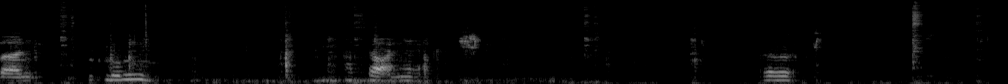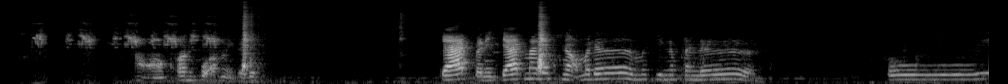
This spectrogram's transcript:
ก่อนบุ้มอาสอนนี่แหละเออ อ๋อนพวกนี่ก็ดิจัดไปนี่จัดมาเด้อพี่น้องมาเด้อมากินน้ำกันเด้อโอ้ย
